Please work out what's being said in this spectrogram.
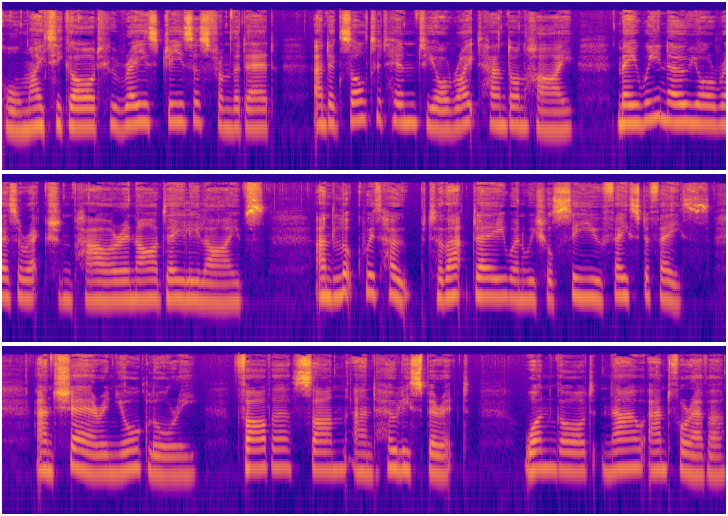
Almighty God, who raised Jesus from the dead and exalted him to your right hand on high, may we know your resurrection power in our daily lives, and look with hope to that day when we shall see you face to face and share in your glory, Father, Son, and Holy Spirit, one God, now and forever.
